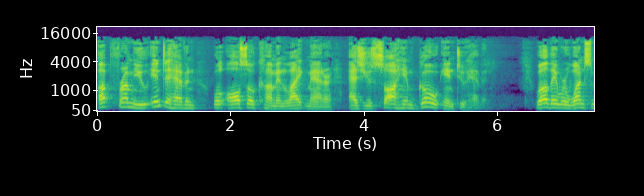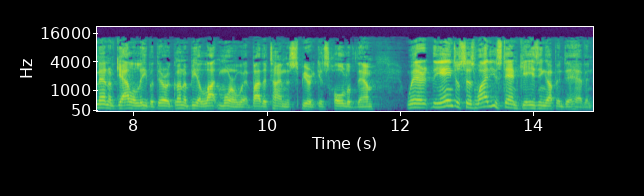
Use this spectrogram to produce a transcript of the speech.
up from you into heaven will also come in like manner as you saw him go into heaven. Well, they were once men of Galilee, but there are going to be a lot more by the time the Spirit gets hold of them where the angel says, Why do you stand gazing up into heaven?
